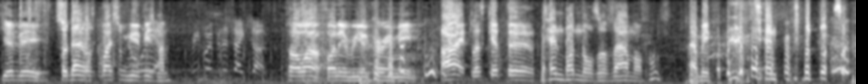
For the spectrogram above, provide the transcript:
Give me. So Daniel, let's buy some UAVs, man. Oh wow, funny reoccurring meme. Alright, let's get the 10 bundles of ammo. I mean, 10 bundles of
